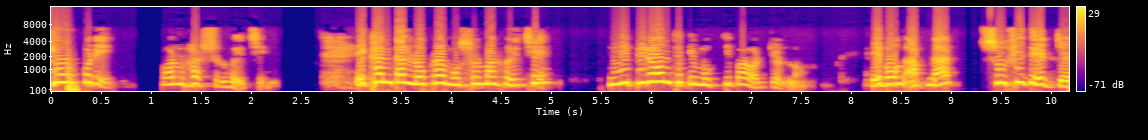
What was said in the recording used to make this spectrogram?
জোর করে কনভার্সন হয়েছে। এখানকার লোকরা মুসলমান হয়েছে নিপীড়ন থেকে মুক্তি পাওয়ার জন্য এবং আপনার সুফিদের যে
